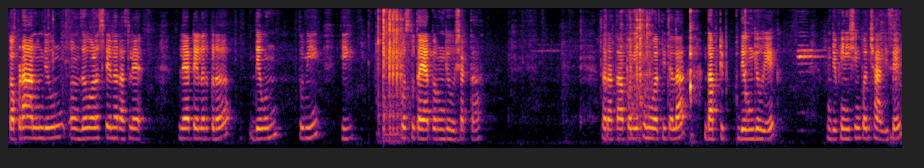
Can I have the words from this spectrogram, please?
कपडा आणून देऊन जवळच टेलर असल्या टेलरकडं देऊन तुम्ही ही वस्तू तयार करून घेऊ शकता. तर आता आपण इथून वरती त्याला दापटीप देऊन घेऊ एक. म्हणजे फिनिशिंग पण छान दिसेल.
